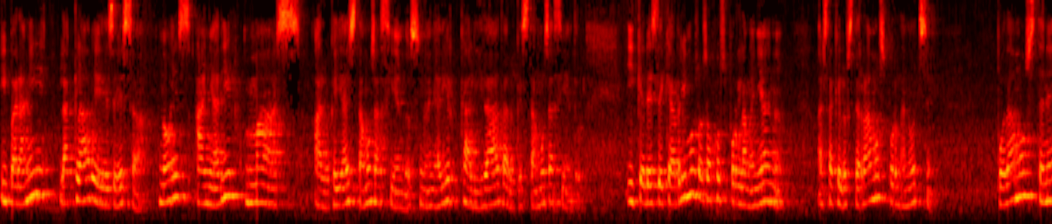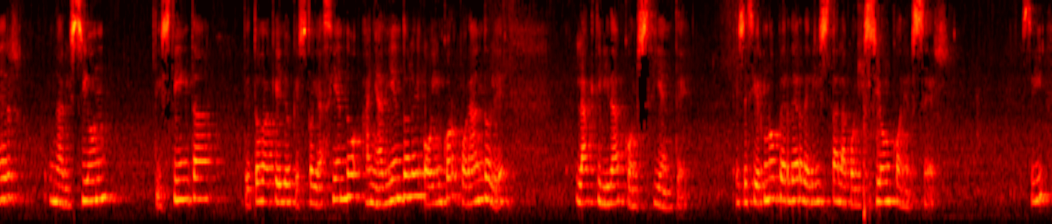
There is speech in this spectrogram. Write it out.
Y para mí la clave es esa, no es añadir más a lo que ya estamos haciendo, sino añadir calidad a lo que estamos haciendo. Y que desde que abrimos los ojos por la mañana hasta que los cerramos por la noche, podamos tener una visión distinta de todo aquello que estoy haciendo, añadiéndole o incorporándole la actividad consciente, es decir, no perder de vista la conexión con el ser. ¿Sí?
